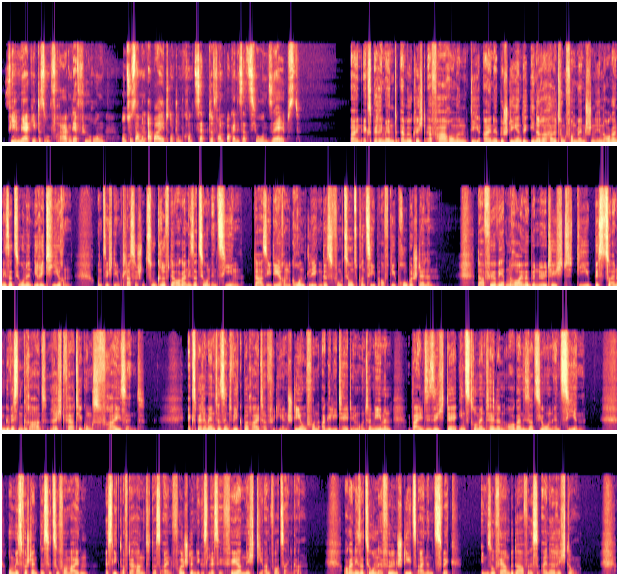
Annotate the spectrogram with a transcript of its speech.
Vielmehr geht es um Fragen der Führung und Zusammenarbeit und um Konzepte von Organisation selbst. Ein Experiment ermöglicht Erfahrungen, die eine bestehende innere Haltung von Menschen in Organisationen irritieren und sich dem klassischen Zugriff der Organisation entziehen, da sie deren grundlegendes Funktionsprinzip auf die Probe stellen. Dafür werden Räume benötigt, die bis zu einem gewissen Grad rechtfertigungsfrei sind. Experimente sind Wegbereiter für die Entstehung von Agilität im Unternehmen, weil sie sich der instrumentellen Organisation entziehen um Missverständnisse zu vermeiden, es liegt auf der Hand, dass ein vollständiges Laissez-faire nicht die Antwort sein kann. Organisationen erfüllen stets einen Zweck. Insofern bedarf es einer Richtung.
